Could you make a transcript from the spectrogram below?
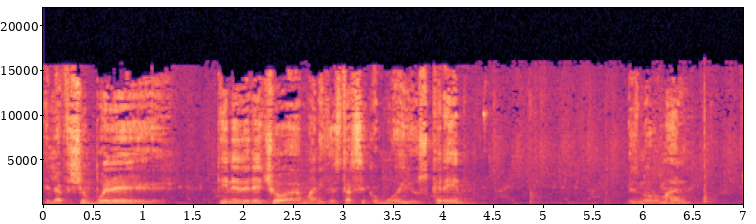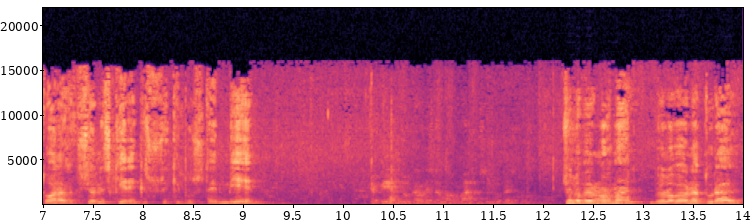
Y la afición puede, tiene derecho a manifestarse como ellos creen. Es normal. Todas las aficiones quieren que sus equipos estén bien. ¿Qué piden tu cabeza normal? ¿Sí lo ves? Yo lo veo normal, yo lo veo natural.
